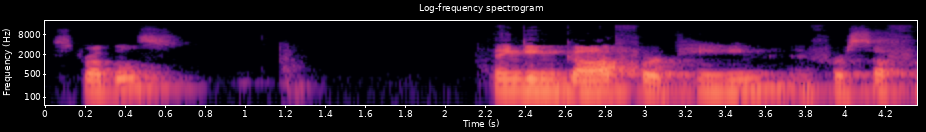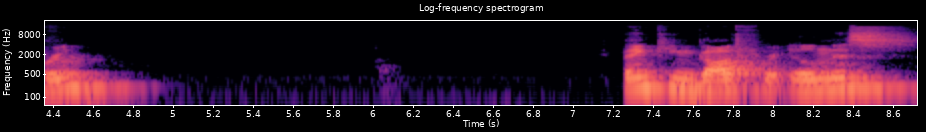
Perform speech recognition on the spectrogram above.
struggles, thanking God for pain and for suffering, thanking God for illness.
